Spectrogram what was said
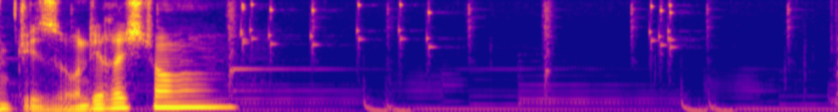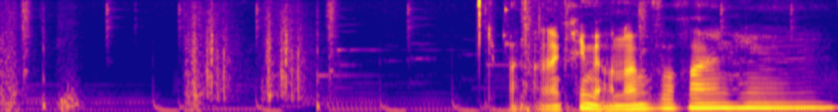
Irgendwie so in die Richtung. Die Banane kriegen wir auch noch irgendwo rein hier.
